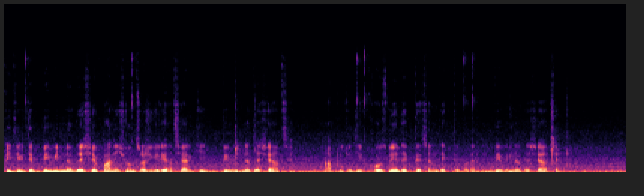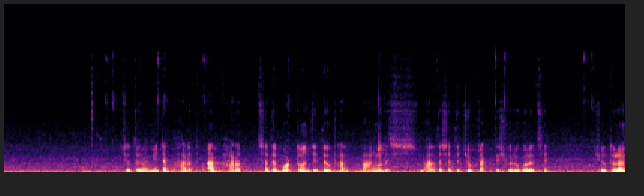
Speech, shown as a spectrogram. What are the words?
পৃথিবীতে বিভিন্ন দেশে পানি সন্ত্রাসগিরি আছে আর কি? বিভিন্ন দেশে আছে। আপনি যদি খোঁজ নিয়ে দেখতে চান, দেখতে পারেন, বিভিন্ন দেশে আছে। সুতরাং এটা ভারত, আর ভারত সাথে বর্তমান ভারত বাংলাদেশ, ভারতের সাথে চোখ রাখতে শুরু করেছে, সুতরাং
